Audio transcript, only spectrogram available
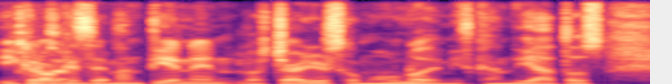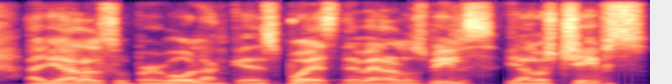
Y creo que se mantienen los Chargers como uno de mis candidatos a llegar al Super Bowl, aunque después de ver a los Bills y a los Chiefs,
